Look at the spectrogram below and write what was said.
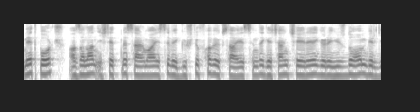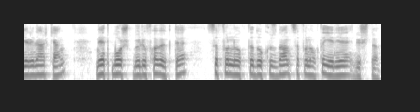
Net borç, azalan işletme sermayesi ve güçlü FAVÖK sayesinde geçen çeyreğe göre %11 gerilerken net borç bölü FAVÖK'te 0.9'dan 0.7'ye düştü.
